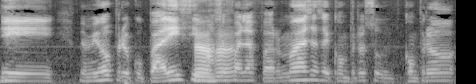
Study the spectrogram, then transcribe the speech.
Y mi amigo preocupadísimo Ajá. se fue a la farmacia, se compró su compró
